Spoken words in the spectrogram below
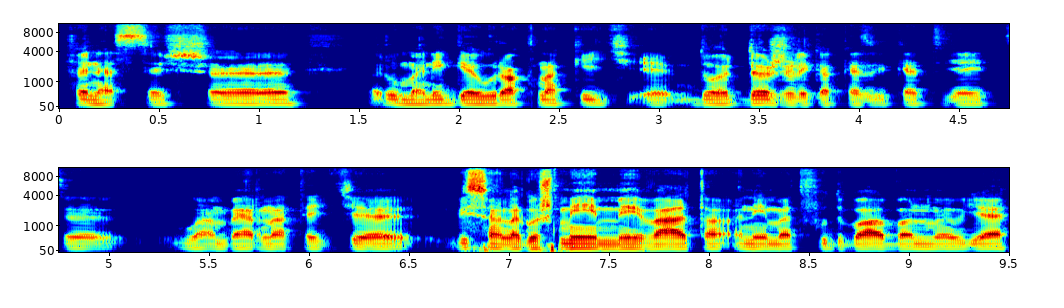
Fönesz és Rumenige uraknak így dörzsölik a kezüket, ugye itt Juan Bernat egy viszonylagos mémé vált a, német futballban, mert ugye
